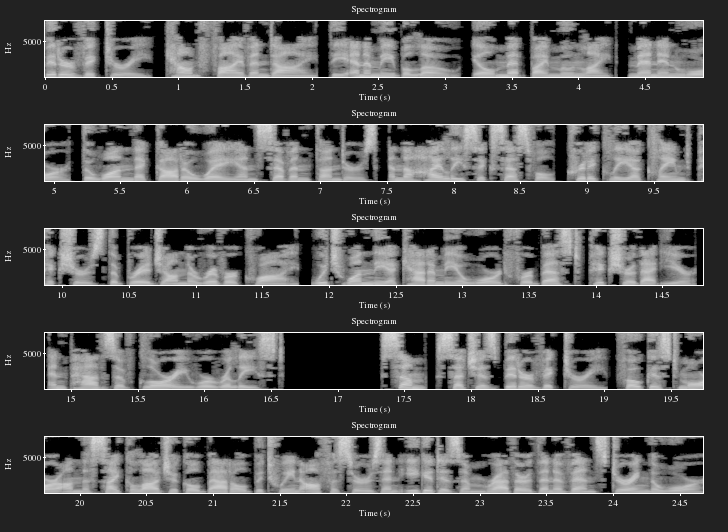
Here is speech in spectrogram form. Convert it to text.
Bitter Victory, Count Five and Die, The Enemy Below, Ill Met by Moonlight, Men in War, The One That Got Away and Seven Thunders, and the highly successful, critically acclaimed pictures The Bridge on the River Kwai, which won the Academy Award for Best Picture that year, and Paths of Glory were released. Some, such as Bitter Victory, focused more on the psychological battle between officers and egotism rather than events during the war.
